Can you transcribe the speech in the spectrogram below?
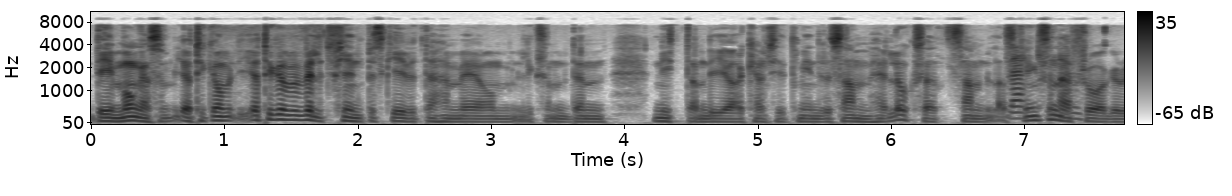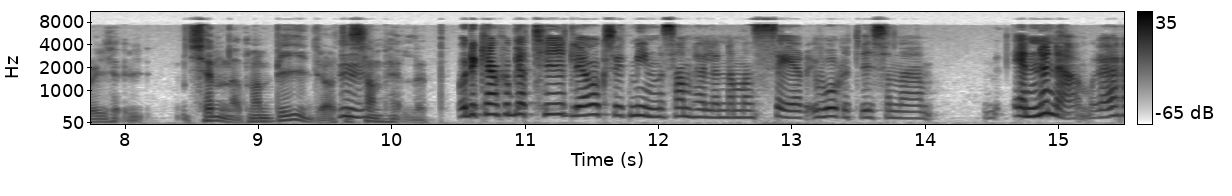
det är många som, jag tycker, om, jag tycker det var väldigt fint beskrivet det här med om liksom den nyttan det gör kanske i ett mindre samhälle också att samlas kring sådana här Verkligen. frågor och känna att man bidrar till Mm. samhället. Och det kanske blir tydligare också i ett mindre samhälle när man ser orättvisorna ännu närmre.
